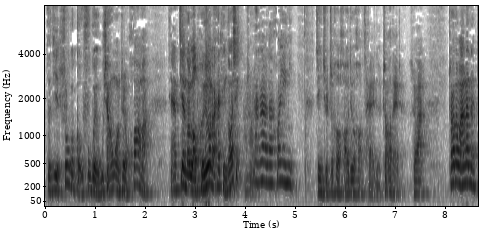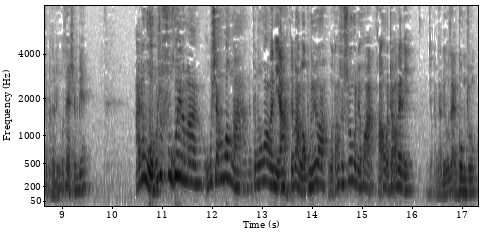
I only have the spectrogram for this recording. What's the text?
自己说过“苟富贵，勿相忘”这种话嘛。现在见到老朋友了，还挺高兴，他说：“来来来，欢迎你！”进去之后，好酒好菜就招待着，是吧？招待完了呢，就把他留在身边。啊，这我不是富贵了吗？无相忘啊，你不能忘了你啊，对吧？老朋友啊，我当时说过这话，好，我招待你，你就把他留在宫中。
